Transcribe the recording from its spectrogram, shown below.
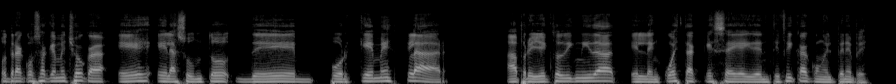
otra cosa que me choca es el asunto de por qué mezclar a Proyecto Dignidad en la encuesta que se identifica con el PNP.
